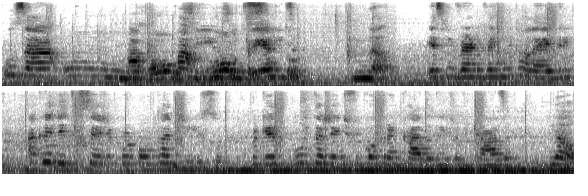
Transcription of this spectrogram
usar um marrom, marrom cinza, preto. Não, esse inverno vem muito alegre, acredito que seja por conta disso, porque muita gente ficou trancada dentro de casa. Não,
